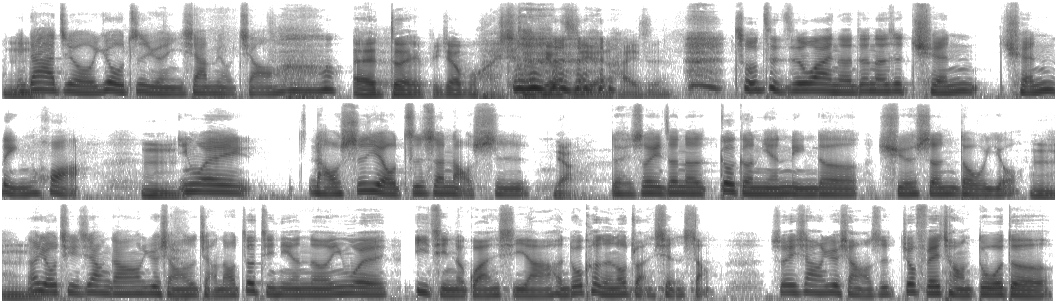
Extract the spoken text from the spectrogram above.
嗯、你大概只有幼稚园以下没有教。哎、欸，对，比较不会教 幼稚园的孩子。除此之外呢，真的是全全龄化。嗯，因为老师也有资深老师.对，所以真的各个年龄的学生都有。嗯嗯。那尤其像刚刚岳翔老师讲到这几年呢，因为疫情的关系啊，很多课程都转线上，所以像岳翔老师就非常多的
